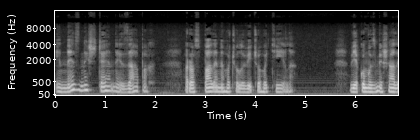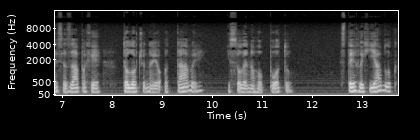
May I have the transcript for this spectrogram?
і незнищений запах розпаленого чоловічого тіла, в якому змішалися запахи толоченої отави і соленого поту, стиглих яблук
